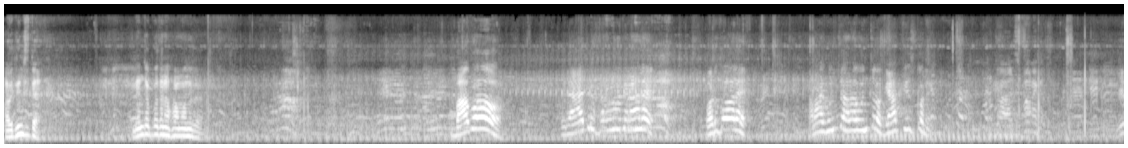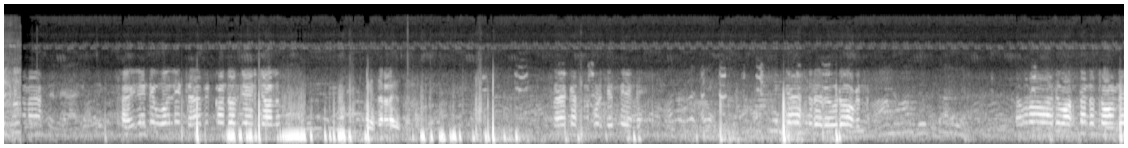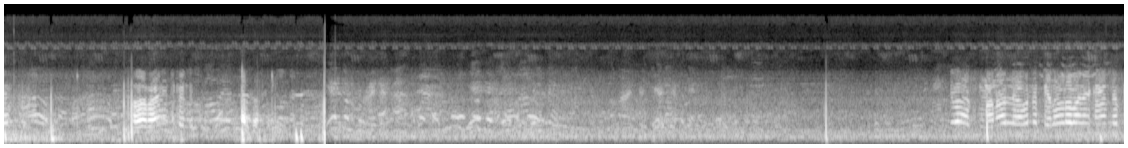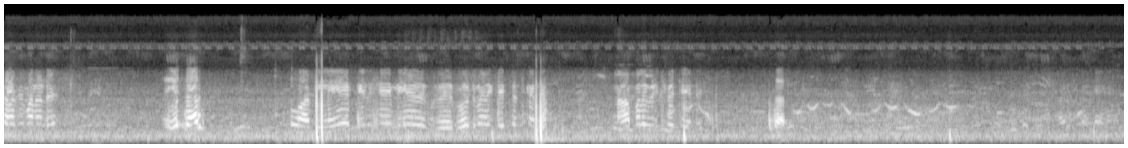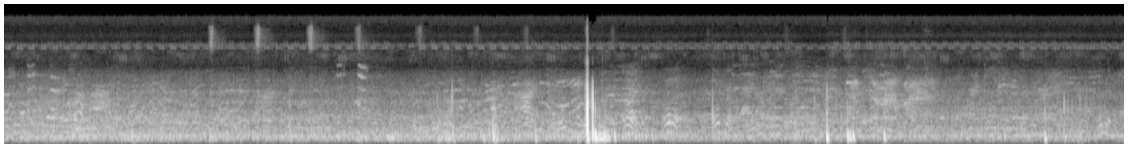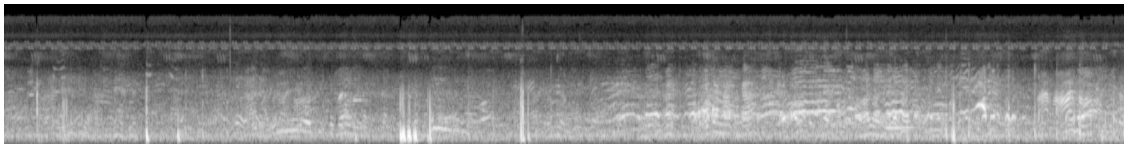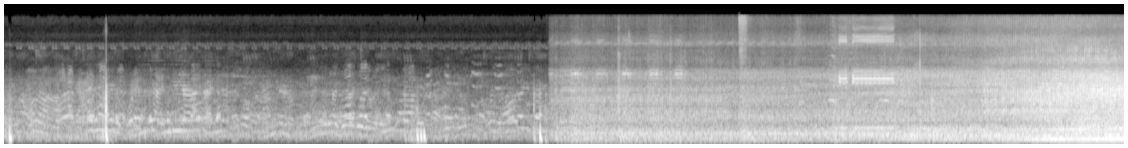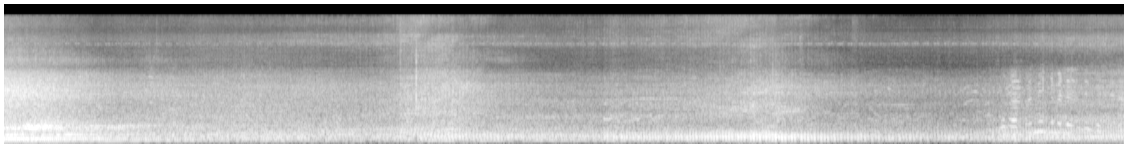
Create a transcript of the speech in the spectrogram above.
అవి దించుతా. దించకపోతే నా సంబంధం బాబు రాత్రి ఫుల్ తినాలి. పడుకోవాలి. అలా ఉంచు అలా ఉంచు. గ్యాప్ తీసుకొని. సైలెంట్ ఓన్లీ ట్రాఫిక్ కంట్రోల్ చేయండి చాలు. కూడా చెప్పేయండి. చేస్తాడు ఎవడో ఒకటి అది వస్తుంటే చూడండి. రాయించకండి. మన వాళ్ళు ఎవరిని పిలవడం అనే కాన్సెప్ట్ ఆపిమనండి ఏం సార్? వాటిని పిలిచి మీ రోడ్డు మీద తెప్పించకండి నార్మల్ విడిచిపెట్టేయండి. సార్. Bukan permintaan.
